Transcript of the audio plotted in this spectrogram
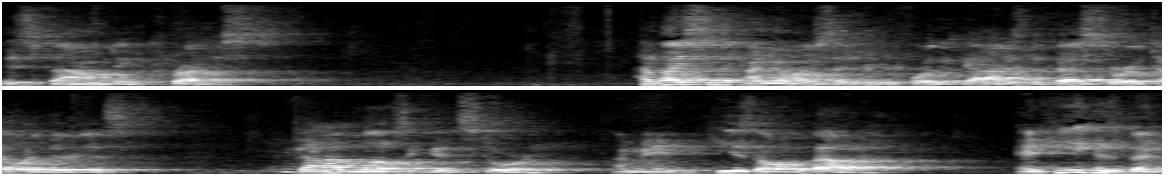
is found in Christ. Have I said, I know I've said here before that God is the best storyteller there is. God loves a good story. I mean, He is all about it. And He has been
